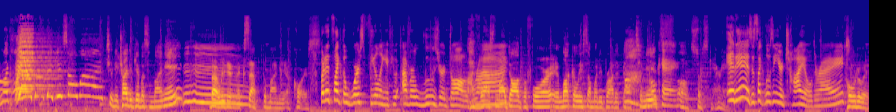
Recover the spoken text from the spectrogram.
I'm like, "Oh my God, thank you so much!" And he tried to give us money, mm-hmm. but we didn't accept the money, of course. But it's like the worst feeling if you ever lose your dog, I've right? lost my dog before, and luckily somebody brought it back to me. It's- Okay. oh, it's so scary. It is. It's like losing your child, right? Totally.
